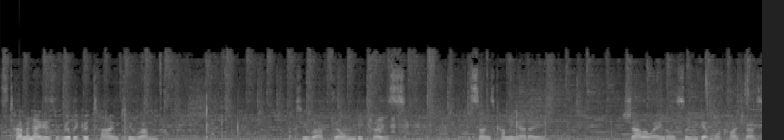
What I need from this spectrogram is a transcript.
This time of night is a really good time to um, to uh, film because the sun's coming at a shallow angle so you get more contrast.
